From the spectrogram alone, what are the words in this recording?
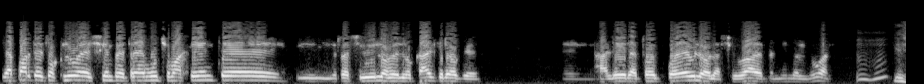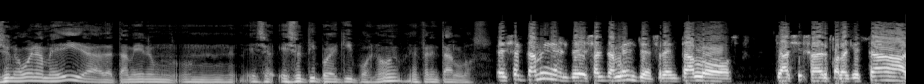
y aparte de estos clubes siempre traen mucho más gente, y recibirlos del local creo que eh, alegra a todo el pueblo o la ciudad, dependiendo del lugar. Y es una buena medida también un, ese, tipo de equipos, ¿no? Enfrentarlos. Exactamente, exactamente, enfrentarlos te hace saber para qué está,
